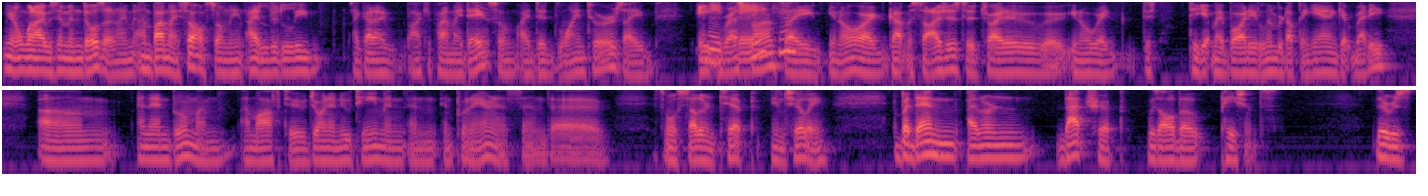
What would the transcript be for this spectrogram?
you know, when I was in Mendoza, and I'm, I'm by myself. So I mean, I literally, I got to occupy my day. So I did wine tours. I ate in restaurants. steak, I, you know, I got massages to try to, uh, you know, like just to get my body limbered up again and get ready. Um, and then boom, I'm I'm off to join a new team in in, in Punta Arenas, and uh, it's most southern tip in Chile. But then I learned that trip was all about patience. There was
